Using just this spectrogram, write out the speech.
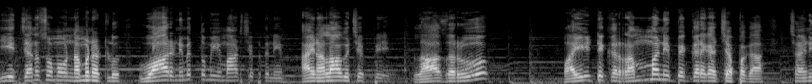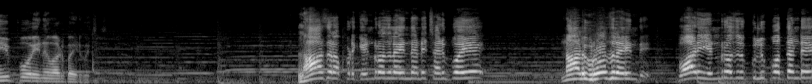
ఈ జనసమూహం నమ్మినట్లు వారి నిమిత్తం ఈ మాట చెబుతని ఆయన అలాగూ చెప్పి లాజరు బయటికి రమ్మని బిగ్గరగా చెప్పగా చనిపోయిన వాడు బయటకు వచ్చేసి లాజర్ అప్పటికి ఎన్ని రోజులు అయిందండి చనిపోయి? నాలుగు రోజులు అయింది బాడీ ఎన్ని రోజులు కులిపోద్దండి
